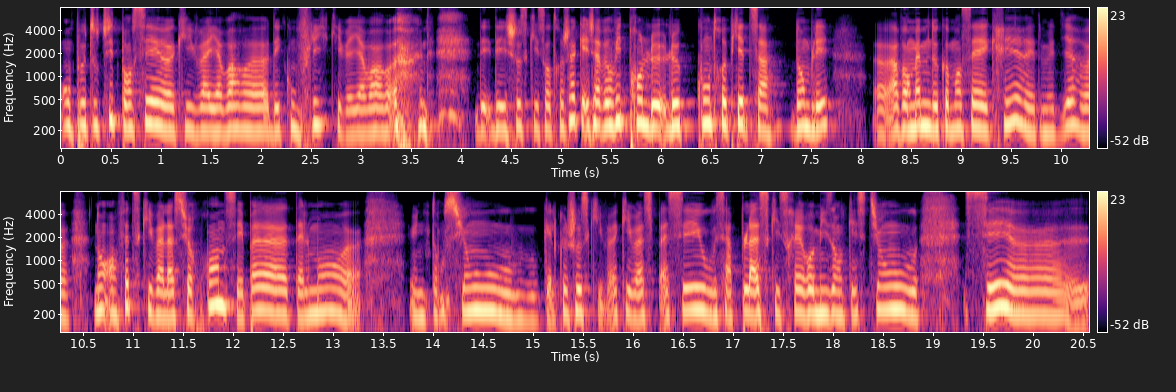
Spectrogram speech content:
on peut tout de suite penser qu'il va y avoir des conflits, qu'il va y avoir des, des choses qui s'entrechoquent. Et j'avais envie de prendre le, le contre-pied de ça d'emblée. euh, avant même de commencer à écrire et de me dire euh, non en fait ce qui va la surprendre c'est pas tellement euh, une tension ou quelque chose qui va, qui va se passer ou sa place qui serait remise en question. C'est euh,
